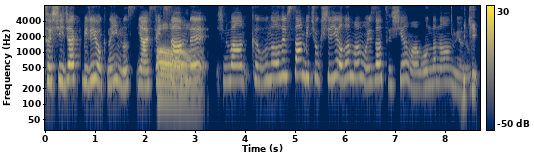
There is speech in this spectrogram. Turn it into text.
taşıyacak biri yok neyim nasıl? Yani seçsem Aa. de şimdi ben kavunu alırsam birçok şeyi alamam. O yüzden taşıyamam. Ondan almıyorum. Peki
